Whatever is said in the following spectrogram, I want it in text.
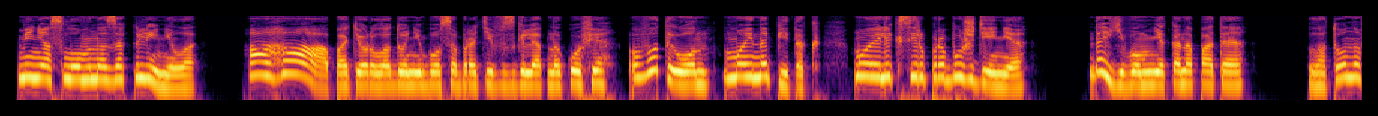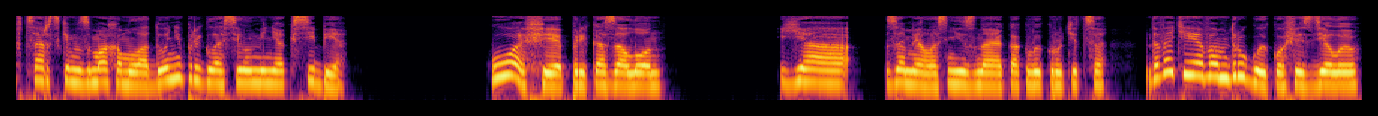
Меня словно заклинило. «Ага», — потер ладони босс, обратив взгляд на кофе. «Вот и он, мой напиток, мой эликсир пробуждения. Дай его мне, конопатая». Платонов царским взмахом ладони пригласил меня к себе. «Кофе», — приказал он. «Я...» — замялась, не зная, как выкрутиться. «Давайте я вам другой кофе сделаю».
